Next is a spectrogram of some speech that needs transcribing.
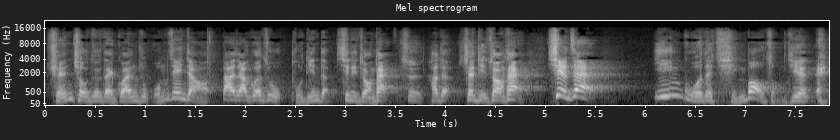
全球都在关注。我们之前讲，大家关注普京的心理状态，是他的身体状态。现在英国的情报总监，哎，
